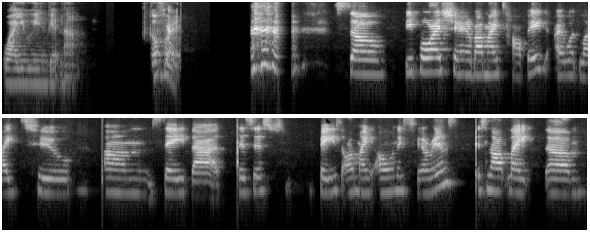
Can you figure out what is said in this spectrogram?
while you're in Vietnam. Go for Yeah. it. so before I share about my topic, I would like to um, say that this is based on my own experience. It's not like um,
